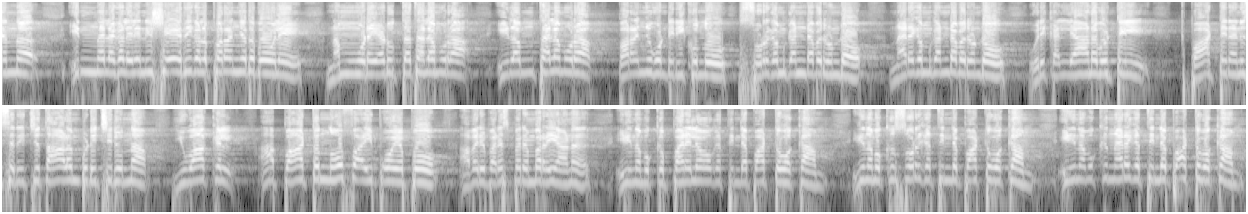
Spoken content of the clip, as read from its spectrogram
എന്ന് ഇന്നലകളിലെ നിഷേധികൾ പറഞ്ഞതുപോലെ നമ്മുടെ അടുത്ത തലമുറ ഇളം തലമുറ പറഞ്ഞുകൊണ്ടിരിക്കുന്നു. സ്വർഗം കണ്ടവരുണ്ടോ? നരകം കണ്ടവരുണ്ടോ? ഒരു കല്യാണ വീട്ടിൽ പാട്ടിനനുസരിച്ച് താളം പിടിച്ചിരുന്ന യുവാക്കൾ ആ പാട്ടൊന്ന് ഓഫായി പോയപ്പോ അവർ പരസ്പരം പറയാണ് ഇനി നമുക്ക് പരലോകത്തിന്റെ പാട്ട് വെക്കാം ഇനി നമുക്ക് സ്വർഗത്തിന്റെ പാട്ട് വെക്കാം ഇനി നമുക്ക് നരകത്തിന്റെ പാട്ട് വെക്കാം.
